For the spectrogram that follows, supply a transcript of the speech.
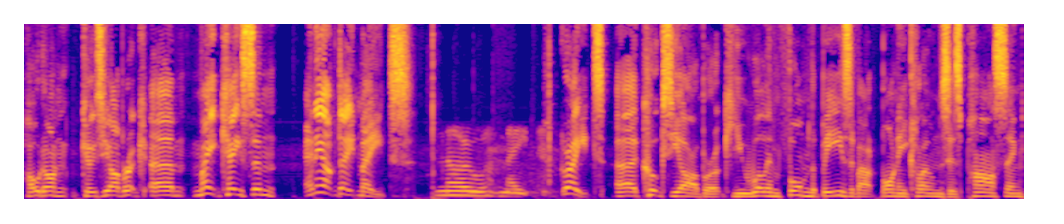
Hold on, Cooks Yarbrook. Um, mate Kaysen, any update, mate? No, mate. Great. Uh, Cooks Yarbrook, you will inform the bees about Bonnie Clones' passing.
